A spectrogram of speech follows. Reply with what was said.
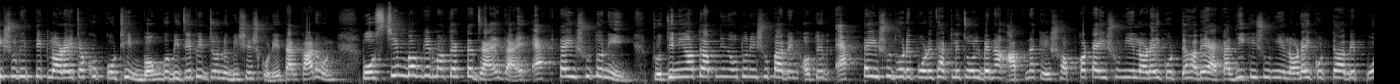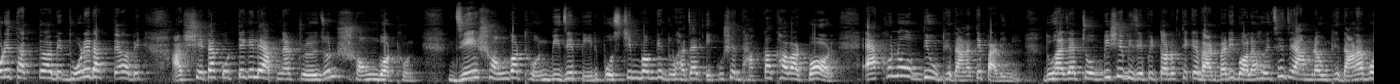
ইস্যু ভিত্তিক লড়াইটা খুব কঠিন। বঙ্গ বিজেপির জন্য বিশেষ করে। তার কারণ, পশ্চিমবঙ্গের মতো একটা জায়গায় একটা ইস্যু তো নেই। প্রতিনিয়ত আপনি নতুন ইস্যু পাবেন, অতএব একটা ইস্যু ধরে পড়ে থাকলে চলবে না। আপনাকে সবকটা ইস্যু নিয়ে লড়াই করতে হবে, একাধিক ইস্যু নিয়ে লড়াই করতে হবে, পড়ে থাকতে হবে, ধরে রাখতে হবে, আর সেটা করতে গেলে আপনার প্রয়োজন সংগঠন। যে সংগঠন বিজেপির পশ্চিমবঙ্গে দু হাজার একুশে ধাক্কা খাওয়ার পর এখনও অবধি উঠে দাঁড়াতে পারেনি। দু হাজার চব্বিশে বিজেপির তরফ থেকে বারবারই বলা হয়েছে যে, আমরা উঠে দাঁড়াবো,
